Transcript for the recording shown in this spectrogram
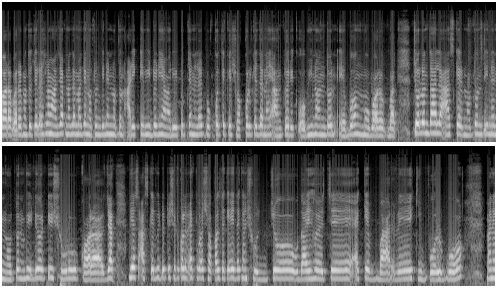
বরাবরের মতো চলে আসলাম। আজ আপনাদের মাঝে নতুন দিনের নতুন আরেকটি ভিডিও নিয়ে আমার ইউটিউব চ্যানেলের পক্ষ থেকে সকলকে জানাই আন্তরিক অভিনন্দন এবং মোবারকবাদ। চলুন তাহলে আজকের নতুন দিনের নতুন ভিডিওটি শুরু করা যাক। বিয়াস, আজকের ভিডিওটি শুরু করলাম একেবারে সকাল থেকে। এই দেখেন সূর্য উদয় হয়েছে একেবারে, কি বলব? মানে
